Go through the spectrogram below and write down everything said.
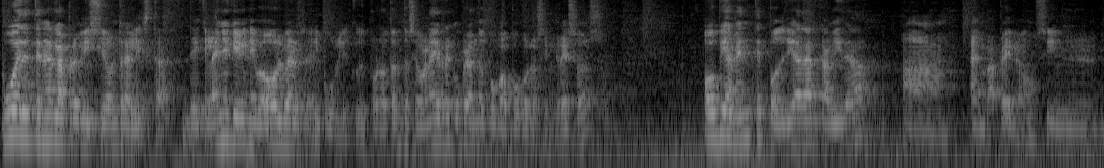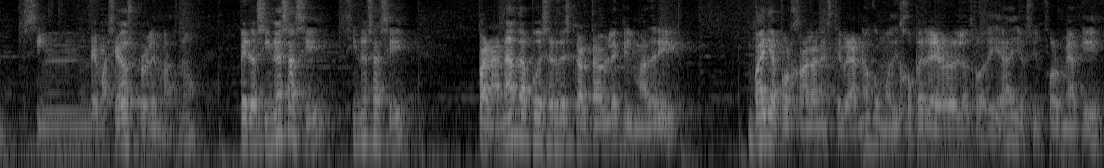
puede tener la previsión realista de que el año que viene va a volver el público y por lo tanto se van a ir recuperando poco a poco los ingresos, obviamente podría dar cabida a, a Mbappé, ¿no? Sin, sin demasiados problemas, ¿no? Pero si no es así, si no es así, para nada puede ser descartable que el Madrid vaya por Haaland este verano, como dijo Pereiro el otro día, y os informe aquí,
